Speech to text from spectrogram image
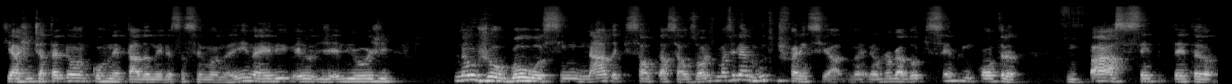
que a gente até deu uma cornetada nele essa semana aí, né? Ele, ele hoje não jogou assim nada que saltasse aos olhos, mas ele é muito diferenciado, né? Ele é um jogador que sempre encontra um passe, sempre tenta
